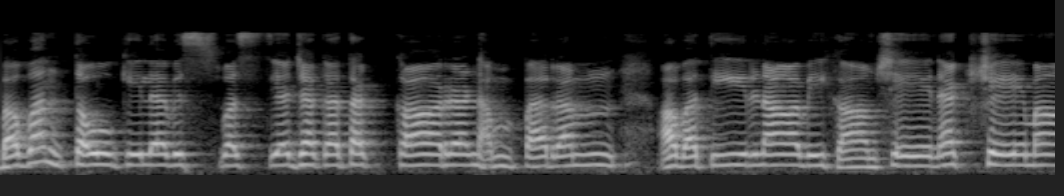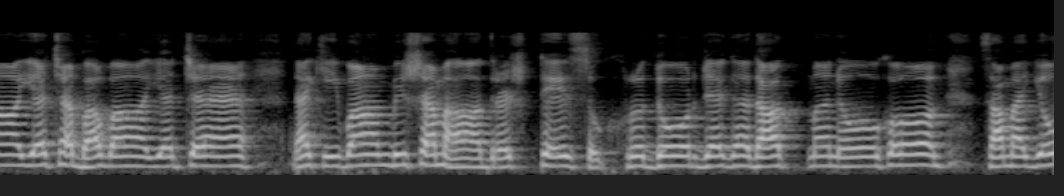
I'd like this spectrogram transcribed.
भवन्तौ किल विश्वस्य जगतः कारणं परम्? अवतीर्णा विकांशेन क्षेमाय च भवाय च न हि वां विषमादृष्टे सुहृदोर्जगदात्मनोः समयो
